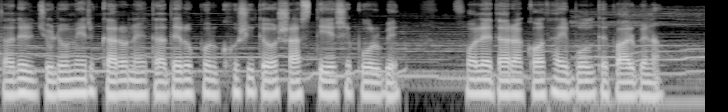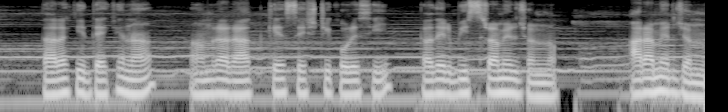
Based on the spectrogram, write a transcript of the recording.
তাদের জুলুমের কারণে তাদের উপর ঘোষিত শাস্তি এসে পড়বে, ফলে তারা কথাই বলতে পারবে না। তারা কি দেখে না আমরা রাতকে সৃষ্টি করেছি তাদের বিশ্রামের জন্য, আরামের জন্য,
